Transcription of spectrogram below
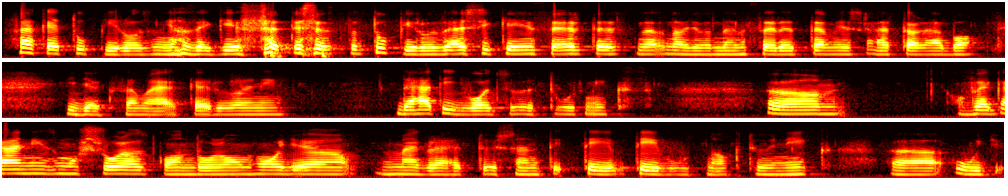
fel kell tupírozni az egészet, és ezt a tupírozási kényszert, ezt nagyon nem szerettem, és általában igyekszem elkerülni. De hát így volt zöld turmix. A vegánizmusról azt gondolom, hogy meglehetősen tévútnak tűnik úgy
